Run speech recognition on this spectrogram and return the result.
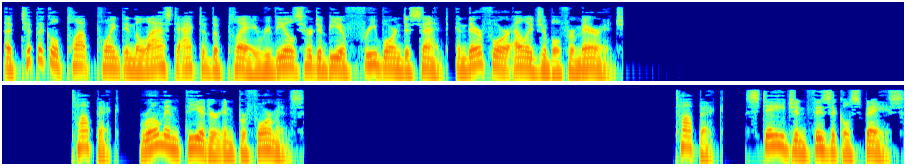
A typical plot point in the last act of the play reveals her to be of freeborn descent, and therefore eligible for marriage. Roman theatre in performance. Stage and physical space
